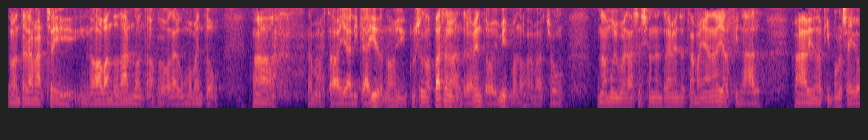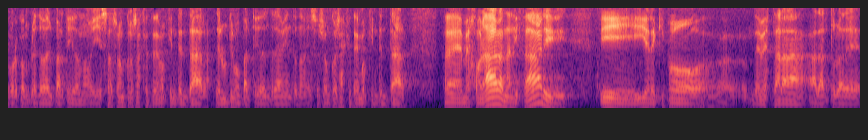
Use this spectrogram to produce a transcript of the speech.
durante la marcha y, no abandonarnos, ¿no? En algún momento ah, hemos estado ya alicaídos, ¿no? E incluso nos pasa en los entrenamientos hoy mismo, ¿no? Hemos hecho un- una muy buena sesión de entrenamiento esta mañana y al final ha habido un equipo que se ha ido por completo del partido, ¿no? Y esas son cosas que tenemos que intentar, del último partido de entrenamiento, ¿no? Y esas son cosas que tenemos que intentar eh, mejorar, analizar y, y- y el equipo eh, debe estar a, a la altura de,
